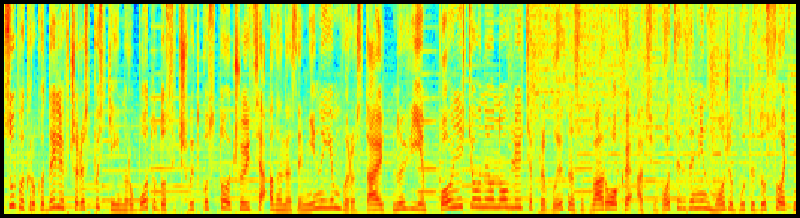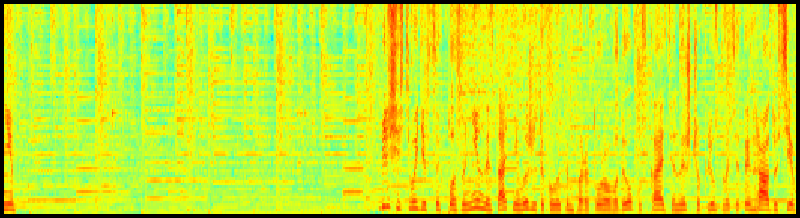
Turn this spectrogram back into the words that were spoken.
Зуби крокодилів через постійну роботу досить швидко сточуються, але на заміну їм виростають нові. Повністю вони оновлюються приблизно за два роки, а всього цих замін може бути до сотні. Більшість видів цих плазунів не здатні вижити, коли температура води опускається нижче плюс 20 градусів.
